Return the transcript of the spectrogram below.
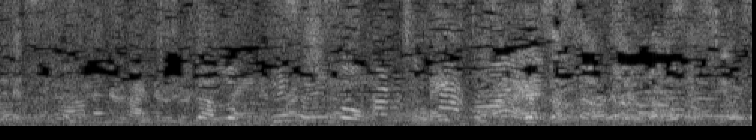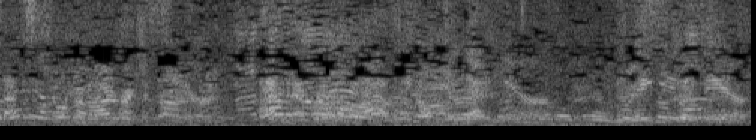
that it's common practice in Ukraine and Russia to make bribes as part of their business deals. That's not common practice here. I've never heard that. We don't do that here, but they do it there.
